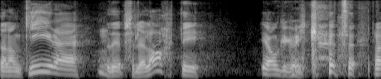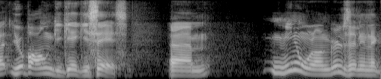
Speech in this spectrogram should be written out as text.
tal on kiire, ta teeb selle lahti ja ongi kõik, et no juba ongi keegi sees. Ehm, minul on küll selline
